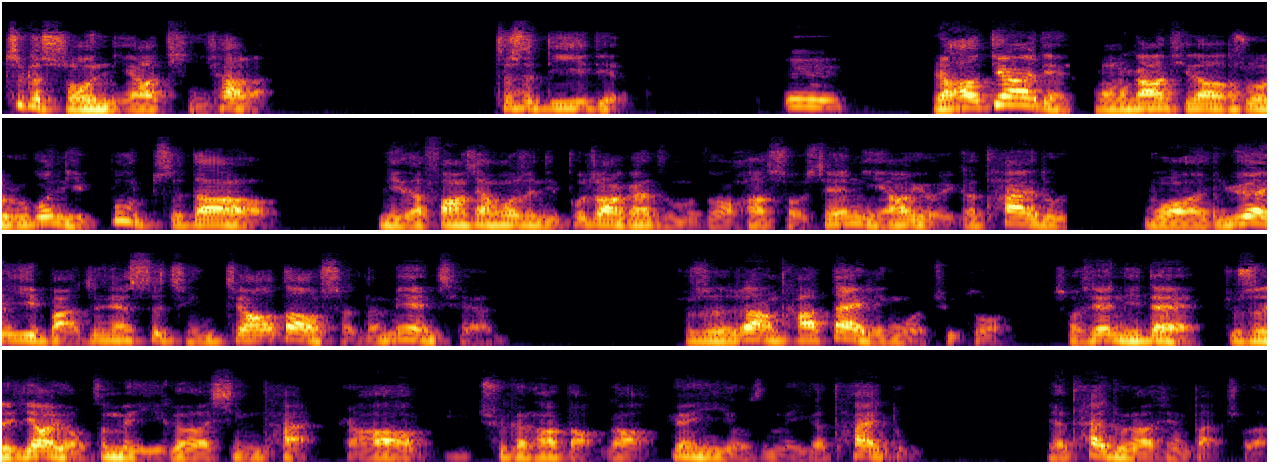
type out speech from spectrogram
这个时候你要停下来，这是第一点。嗯然后第二点，我们刚刚提到说，如果你不知道你的方向，或者你不知道该怎么做的话，首先你要有一个态度，我愿意把这件事情交到神的面前，就是让他带领我去做。首先你得就是要有这么一个心态，然后去跟他祷告，愿意有这么一个态度，你的态度要先摆出来。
